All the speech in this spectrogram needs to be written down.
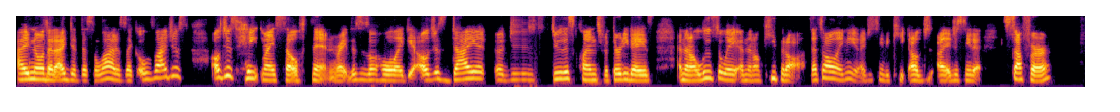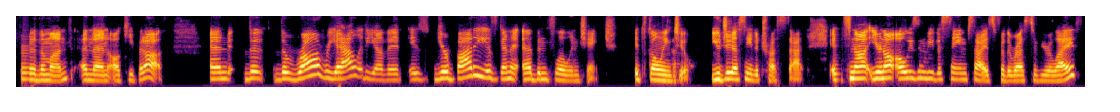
i know that i did this a lot it's like oh if i just i'll just hate myself thin right? This is a whole idea. I'll just diet uh, just do this cleanse for 30 days and then i'll lose the weight and then i'll keep it off. That's all i need. I just need to keep i'll just, i just need to suffer for the month and then I'll keep it off. And the the raw reality of it is your body is going to ebb and flow and change. It's going to. You just need to trust that. It's not you're not always going to be the same size for the rest of your life.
